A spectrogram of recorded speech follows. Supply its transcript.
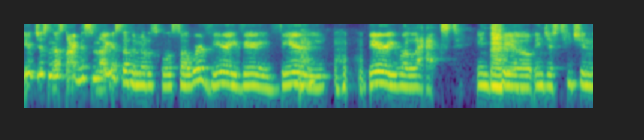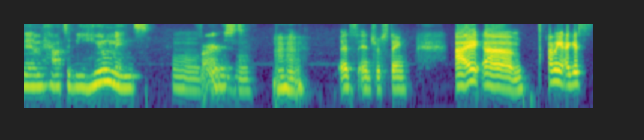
you're just not starting to smell yourself in middle school. So we're very, very, very, very relaxed and mm-hmm. chill and just teaching them how to be humans 1st mm-hmm. mm-hmm. That's interesting. I um I mean I guess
